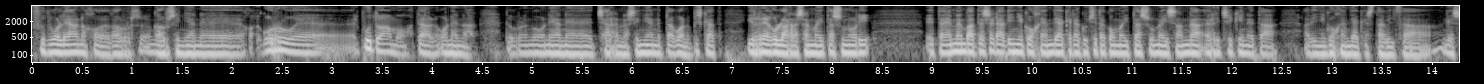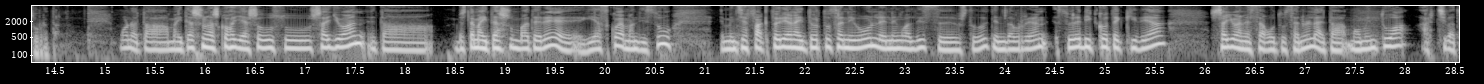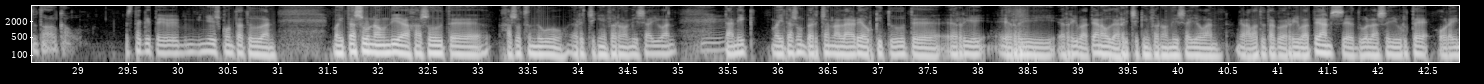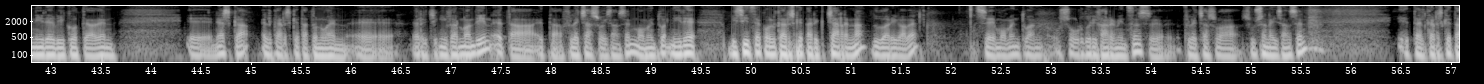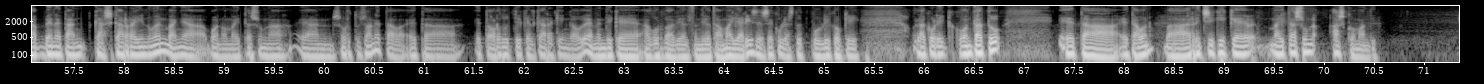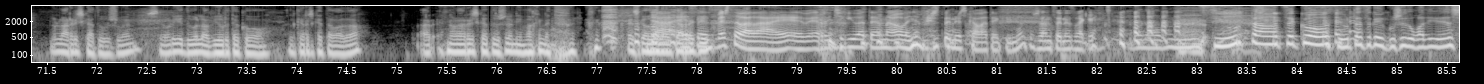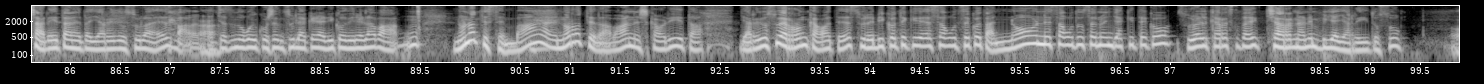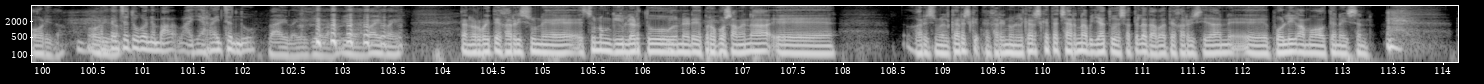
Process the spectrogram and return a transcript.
futbolean, jo, gaur, gaur zinen, e, gurru, e, el puto amo, tal, onena. Eta hurrengo honean e, txarrena zinen, eta, bueno, pizkat, irregularra zen maitasun hori, eta hemen batez ere adineko jendeak erakutsitako maitasuna izan da, herritxikin eta adineko jendeak estabiltza gezurretan. Bueno, eta maitasun asko jaso duzu saioan, eta beste maitasun bat ere egiazkoa eman dizu. Hementxe faktorian aitortu zen igun, lehenengo aldiz, e, uste dut, jendaurrean, zure bikotekidea saioan ezagutu zenuela, eta momentua artxibatuta daukagu. Ez dakite, inoiz kontatu dudan. Maitasun handia jaso dute, jasotzen dugu herri inferno handi saioan, mm. eta nik maitasun pertsonala ere aurkitu dute herri, herri, herri batean, hau da herri inferno handi saioan, grabatutako herri batean, ze duela sei urte, orain nire bikotea den, e, neska, elkarrezketatu nuen e, erritxik inferno handin, eta, eta fletxazo izan zen, momentuan, nire bizitzeko elkarrezketarik txarrena, dudari gabe, ze momentuan oso urduri jarri nintzen, ze fletxazoa zuzena izan zen, eta elkarrezketa benetan kaskarra nuen, baina, bueno, maitasuna ean sortu zen, eta, eta, eta ordutik elkarrekin gaude, hemendik agur bialtzen diota maiari, zesekul ez dut publikoki olakorik kontatu, eta, eta bueno, ba, erritxikik maitasun asko mandit. Nola arriskatu zuen? Ze hori duela bi urteko elkarrizketa bada? Nola arriskatu zuen, imaginatu. ez gaudu ja, ez, ez beste bada, eh? Herri txiki batean dago, baina beste neska batekin, ez? Esan zen ezake. bueno, mm, ziurtatzeko, ziurtatzeko ikusi dugu adibidez saretan eta jarri duzula, ez? Ba, ah. pentsatzen dugu ikusen zuleak erariko direla, ba, mm, no note zen, ba, norrote da, ba, neska hori, eta jarri duzu erronka bat, ez? Zure bikotekide ezagutzeko, eta non ezagutu zenuen jakiteko, zure elkarrezketarik txarrenaren bila jarri dituzu. Hori da, hori da. Pentsatuko ba, ba, jarraitzen du. Bai, bai, bai, bai, bai, bai. Eta norbaite jarri zune, ez zuen ongi ulertu nire proposamena, e, jarri zuen elkarrezketa, jarri nuen elkarrezketa txarna bilatu desatela eta bate jarri zidan e, poligamoa otena izen.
